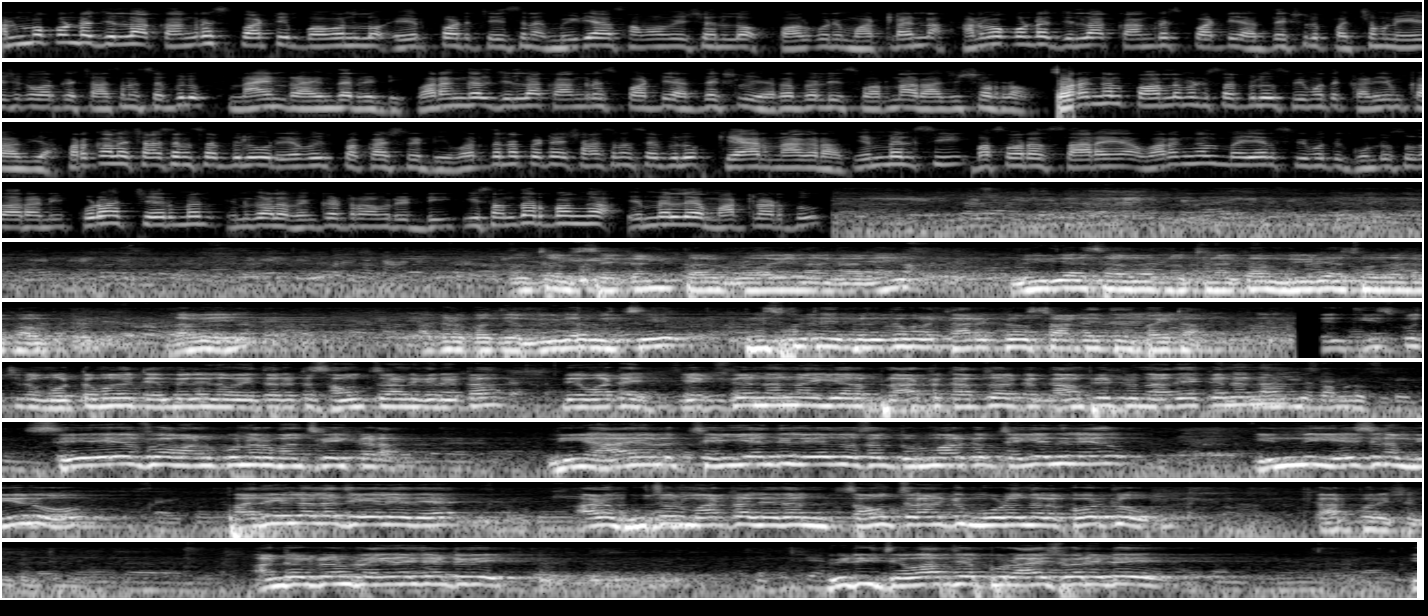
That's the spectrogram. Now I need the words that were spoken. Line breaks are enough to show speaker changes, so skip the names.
హన్మకొండ జిల్లా కాంగ్రెస్ పార్టీ భవన్లో ఏర్పాటు చేసిన మీడియా సమావేశంలో పాల్గొని మాట్లాడిన హన్మకొండ జిల్లా కాంగ్రెస్ పార్టీ అధ్యక్షులు పశ్చిమ నియోజకవర్గ శాసనసభ్యులు నాయన్ రాజేందర్ రెడ్డి వరంగల్ జిల్లా కాంగ్రెస్ పార్టీ అధ్యక్షులు ఎర్రబెల్లి స్వర్ణ రాజేశ్వరరావు వరంగల్ పార్లమెంట్ సభ్యులు శ్రీమతి కడియం కావ్య పరకాల శాసనసభ్యులు రేవజ్ ప్రకాష్ రెడ్డి వర్ధనపేట శాసనసభ్యులు KR Nagaraj MLC Basavaraj Saraiah Warangal mayor Shrimati Gundu Sudharani కూడా చైర్మన్ ఇనుగాల వెంకటరామరెడ్డి ఈ సందర్భంగా ఎమ్మెల్యే మాట్లాడుతూ
కొంచెం సెకండ్ థర్డ్ రో అయినా కానీ మీడియా సోదరులు వచ్చినాక మీడియా సోదరులకు రవి అక్కడ కొద్దిగా మీడియం ఇచ్చి ప్రెస్ మీట్ అయిపోయాక మన కార్యక్రమం స్టార్ట్ అవుతుంది బయట. నేను తీసుకొచ్చిన మొట్టమొదటి ఎమ్మెల్యేలు అవుతారట సంవత్సరానికి అనట మేము అంటే ఎక్కడన్నా ఇవాళ ప్లాట్ కబ్జా కాంప్లీట్ ఉంది అదే ఎక్కడన్నా సేఫ్గా అనుకున్నారు మంచిగా ఇక్కడ. మీ హాయంలో చెయ్యంది లేదు అసలు దుర్మార్గం చెయ్యంది లేదు. ఇన్ని చేసిన మీరు పదేళ్ళలో చేయలేదే. ఆడ కూర్చొని మాట్లాడలేదని సంవత్సరానికి మూడు వందల కోట్లు కార్పొరేషన్ కంటే అండర్ గ్రౌండ్ డ్రైనేజ్ అంటివి. వీటికి జవాబు చెప్పు రాజేశ్వర రెడ్డి.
